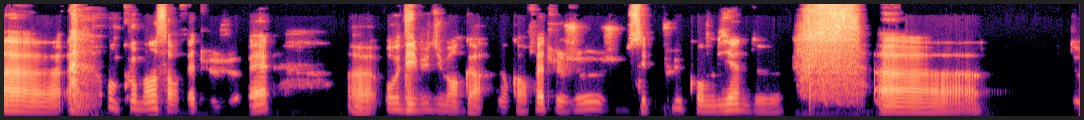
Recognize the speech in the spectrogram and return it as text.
euh, on commence en fait le jeu ben, euh, au début du manga. Donc en fait le jeu, je ne sais plus combien de euh, de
